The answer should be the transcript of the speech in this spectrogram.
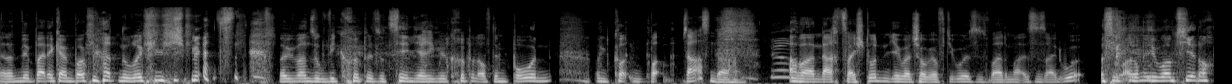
Dann hatten wir beide keinen Bock mehr, hatten nur Rückenschmerzen, weil wir waren so wie Krüppel, so zehnjährige Krüppel auf dem Boden und konnten, saßen da halt. Aber nach zwei Stunden, irgendwann schauen wir auf die Uhr, es ist, warte mal, es ist 1 Uhr. Was machen wir überhaupt hier noch?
